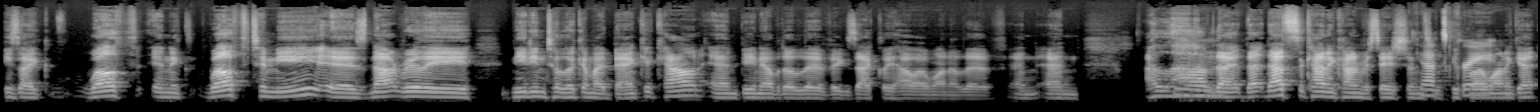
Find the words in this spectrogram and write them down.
he's like wealth in wealth to me is not really needing to look at my bank account and being able to live exactly how i want to live and and I love mm. that, that. That's the kind of conversations that's with people great. I want to get,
